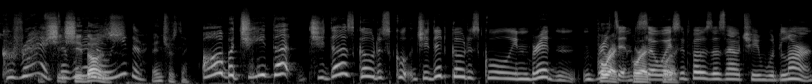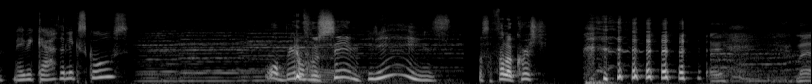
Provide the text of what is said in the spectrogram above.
Correct. She, she does. either. Interesting. Oh, but she that she does go to school. She did go to school in Britain. Britain. Correct, correct, so correct. I suppose that's how she would learn. Maybe Catholic schools. What a beautiful scene. It is. That's a fellow Christian. मैं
